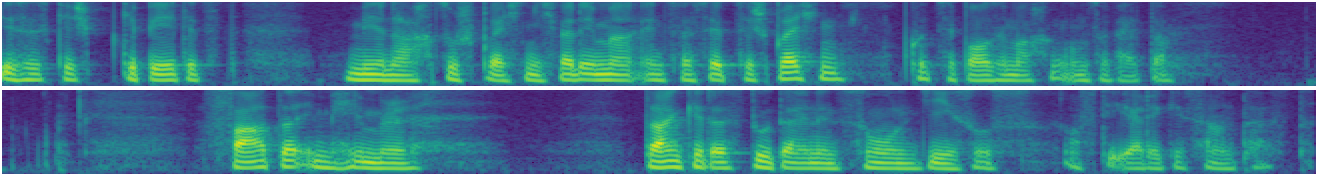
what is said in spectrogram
dieses Gebet jetzt mir nachzusprechen. Ich werde immer ein, zwei Sätze sprechen, kurze Pause machen und so weiter. Vater im Himmel, danke, dass du deinen Sohn Jesus auf die Erde gesandt hast.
